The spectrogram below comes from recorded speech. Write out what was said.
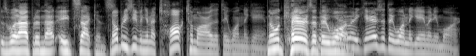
is what happened in that eight seconds. Nobody's even going to talk tomorrow that they won the game. No one cares that they won. Nobody cares that they won the game anymore.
